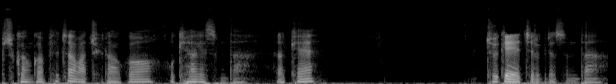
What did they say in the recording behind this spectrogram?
부족한 건 필자 맞추기로 하고 오케이 하겠습니다. 이렇게 두 개의 엣지를 그렸습니다.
